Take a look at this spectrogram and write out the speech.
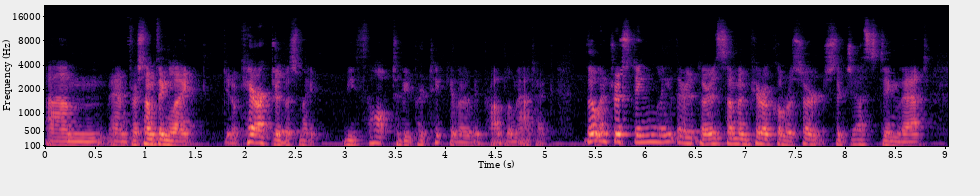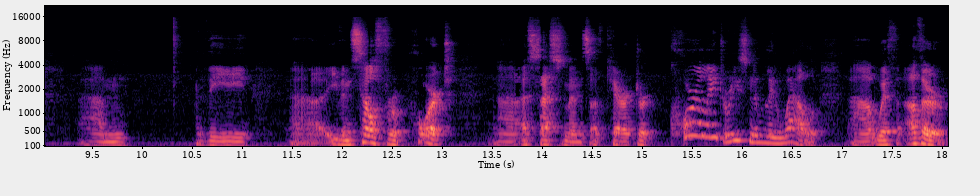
um, and for something like you know character, this might be thought to be particularly problematic. Though interestingly, there there is some empirical research suggesting that um, the uh, even self-report uh, assessments of character correlate reasonably well uh, with other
